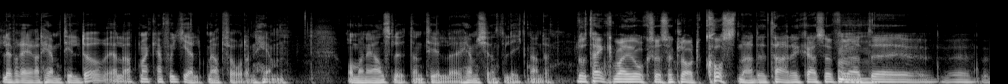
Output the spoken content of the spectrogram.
levererad hem till dörr eller att man kan få hjälp med att få den hem om man är ansluten till hemtjänst och liknande. Då tänker man ju också såklart kostnader Tarek. Alltså för mm. att eh,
